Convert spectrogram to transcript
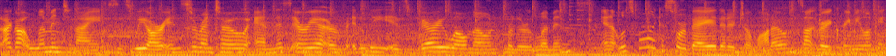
I got lemon tonight since we are in Sorrento and this area of Italy is very well known for their lemons. And it looks more like a sorbet than a gelato. It's not very creamy looking.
